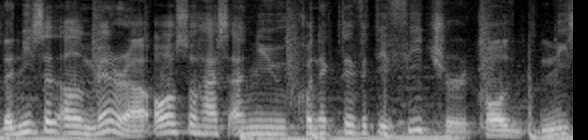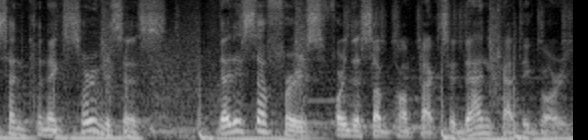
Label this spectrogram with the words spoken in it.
the Nissan Almera also has a new connectivity feature called Nissan Connect Services that is a first for the subcompact sedan category.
